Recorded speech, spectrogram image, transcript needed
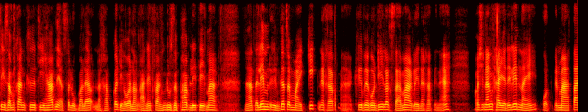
สิ่งสำคัญคือทีฮาร์ปเนี่ยสรุปมาแล้วนะครับ ก็เดี๋ยววันหลังอ่านให้ฟังดูสภาพเละเทะมากนะแต่เล่มอื่นก็จะใหม่กิ๊กนะครับอ่าคือเป็นคนที่รักษามากเลยนะครับเห็นไหมเพราะฉะนั้นใครอยากได้เล่มไหนกดกันมาใต้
